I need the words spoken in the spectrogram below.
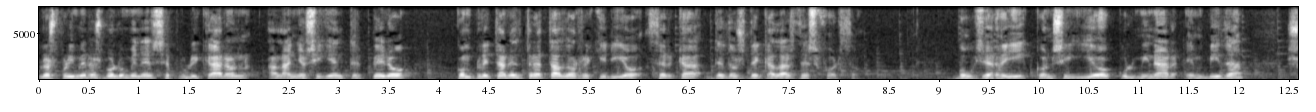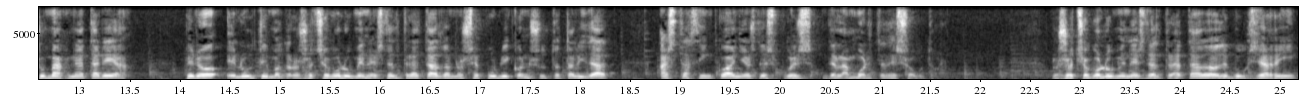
Los primeros volúmenes se publicaron al año siguiente, pero completar el tratado requirió cerca de dos décadas de esfuerzo. Bourgerie consiguió culminar en vida su magna tarea pero el último de los ocho volúmenes del tratado no se publicó en su totalidad hasta cinco años después de la muerte de su autor. Los ocho volúmenes del tratado de Bouc-Jarry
